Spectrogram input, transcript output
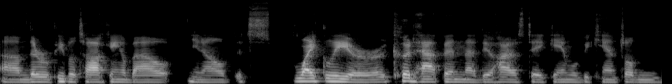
Um, there were people talking about you know it's likely or it could happen that the Ohio State game will be canceled and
